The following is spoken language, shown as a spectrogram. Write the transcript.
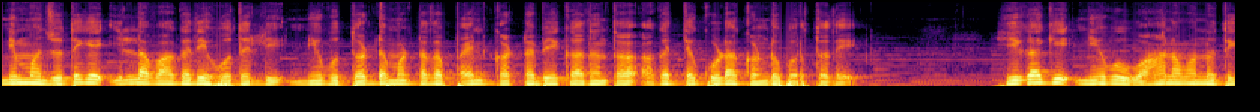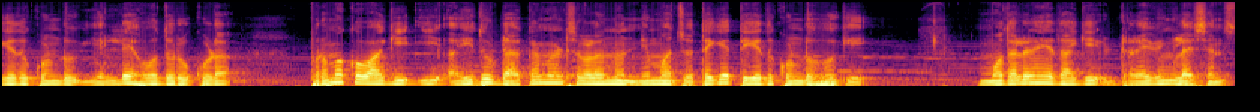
ನಿಮ್ಮ ಜೊತೆಗೆ ಇಲ್ಲವಾಗದೆ ಹೋದಲ್ಲಿ ನೀವು ದೊಡ್ಡ ಮಟ್ಟದ ಫೈನ್ ಕಟ್ಟಬೇಕಾದಂತಹ ಅಗತ್ಯ ಕೂಡ ಕಂಡುಬರುತ್ತದೆ. ಹೀಗಾಗಿ ನೀವು ವಾಹನವನ್ನು ತೆಗೆದುಕೊಂಡು ಎಲ್ಲೇ ಹೋದರೂ ಕೂಡ ಪ್ರಮುಖವಾಗಿ ಈ ಐದು ಡಾಕ್ಯುಮೆಂಟ್ಸ್ಗಳನ್ನು ನಿಮ್ಮ ಜೊತೆಗೆ ತೆಗೆದುಕೊಂಡು ಹೋಗಿ. ಮೊದಲನೆಯದಾಗಿ ಡ್ರೈವಿಂಗ್ ಲೈಸೆನ್ಸ್,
